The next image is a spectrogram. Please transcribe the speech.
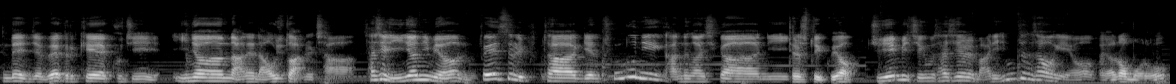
근데 이제 왜 그렇게 굳이 2년 안에 나오지도 않을 차. 사실 2년이면 페이스리프트 하기엔 충분히 가능한 시간이 될 수도 있고요. GM이 지금 사실 많이 힘든 상황이에요. 여러모로.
